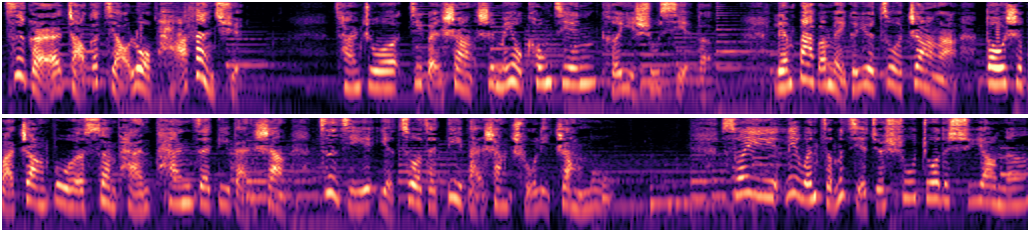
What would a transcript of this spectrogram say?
自个儿找个角落扒饭去。餐桌基本上是没有空间可以书写的，连爸爸每个月做账啊，都是把账簿和算盘摊在地板上，自己也坐在地板上处理账目。所以丽文怎么解决书桌的需要呢？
